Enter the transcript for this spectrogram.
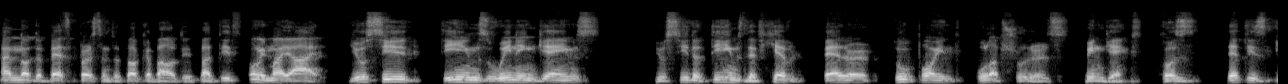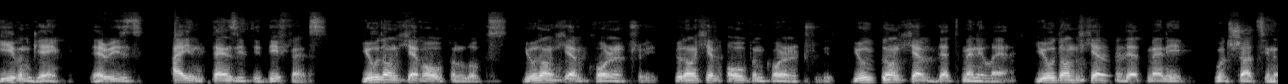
I'm not the best person to talk about it, but it's only my eye. You see teams winning games. You see the teams that have better two point pull up shooters win games because that is even game. There is high intensity defense. You don't have open looks. You don't have corner trees. You don't have open corner trees. You don't have that many layups. You don't have that many good shots in a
